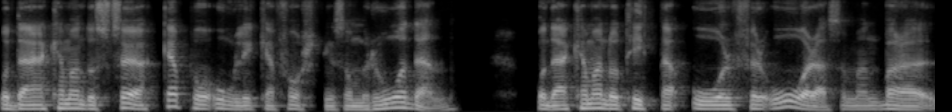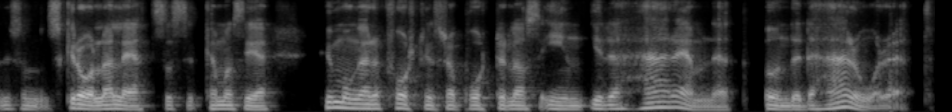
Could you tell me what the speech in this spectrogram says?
Och där kan man då söka på olika forskningsområden. Och där kan man då titta år för år, alltså man bara liksom scrollar lätt så kan man se hur många forskningsrapporter lades in i det här ämnet under det här året.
